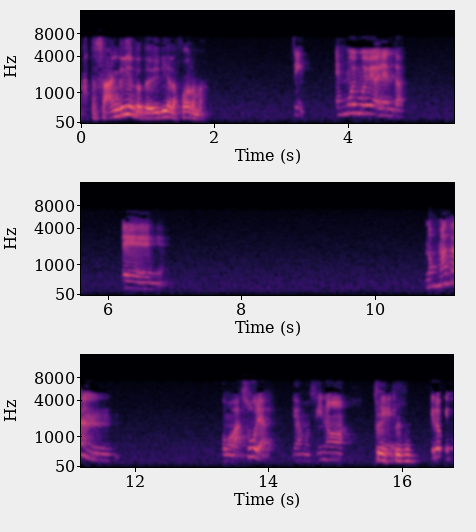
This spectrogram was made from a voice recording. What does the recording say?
hasta sangriento te diría la forma. Sí, es muy, muy violento. Eh, nos matan como basura, digamos, y no... Eh, creo que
